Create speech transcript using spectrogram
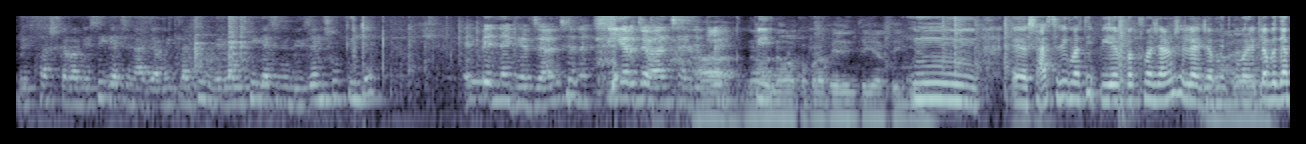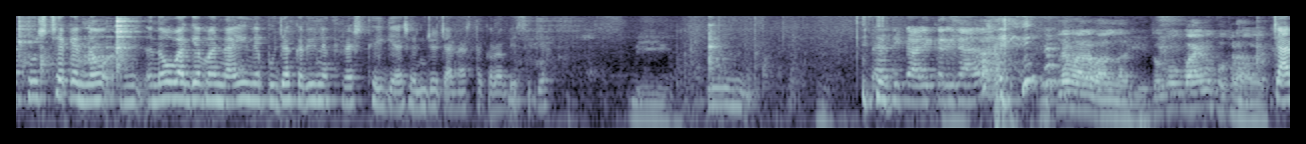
બ્રેકફાસ્ટ કરવા બેસી ગયા છે ને આજે અમિતલાલ છે ને વહેલા ઉઠી ગયા છે ને રીઝન શું કીધે એમ બેન ને ઘેર જવાનું છે ને પિયર જવાનું છે એટલે. નવા નવા કપડાં પહેરીને તૈયાર થઈ ગયા. સાસરીમાંથી પિયર પક્ષમાં જાણું છે એટલે અમિત કુમાર એટલા બધા ખુશ છે કે નવ નવ વાગ્યામાં નાહીને પૂજા કરીને ફ્રેશ થઈ ગયા છે અને જો ચા નાસ્તો કરવા બેસી ગયા. બે. દાઢી કાળી કરીને આવ્યો. એટલે મારે વાલ લાગી. તો કોક બાયનું પકડાવે. ચાર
